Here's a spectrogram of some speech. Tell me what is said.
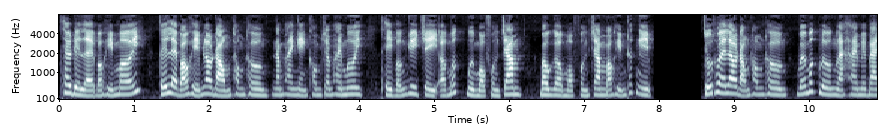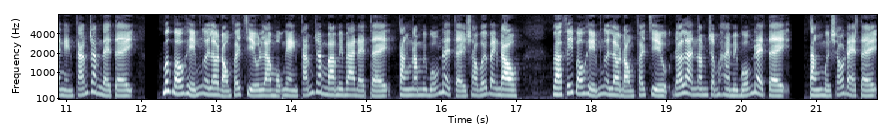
Theo điều lệ bảo hiểm mới, tỷ lệ bảo hiểm lao động thông thường năm 2020 thì vẫn duy trì ở mức 11%, bao gồm 1% bảo hiểm thất nghiệp. Chủ thuê lao động thông thường với mức lương là 23.800 đại tệ, mức bảo hiểm người lao động phải chịu là 1.833 đại tệ, tăng 54 đại tệ so với ban đầu. Và phí bảo hiểm người lao động phải chịu đó là 524 đại tệ, tăng 16 đại tệ.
